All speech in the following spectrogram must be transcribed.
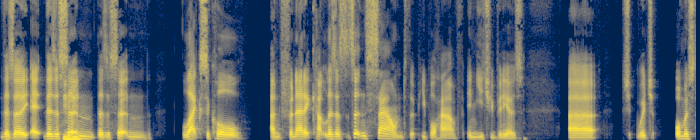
There's a there's a certain mm-hmm. there's a certain lexical and phonetic. There's a certain sound that people have in YouTube videos, uh, which almost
